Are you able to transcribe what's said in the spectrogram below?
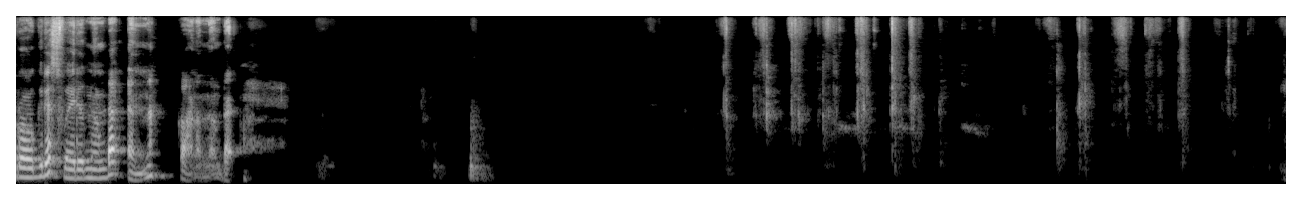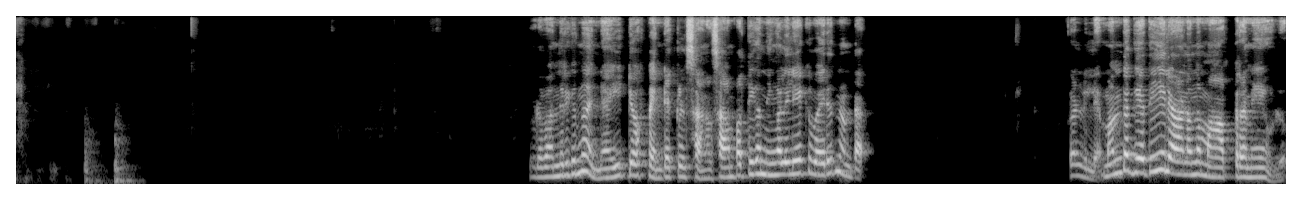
പ്രോഗ്രസ് വരുന്നുണ്ട് എന്ന് കാണുന്നുണ്ട്. ഇവിടെ വന്നിരിക്കുന്നത് നൈറ്റ് ഓഫ് പെന്റക്കിൾസ് ആണ്. സാമ്പത്തികം നിങ്ങളിലേക്ക് വരുന്നുണ്ട്. കണ്ടില്ലേ? മന്ദഗതിയിലാണെന്ന് മാത്രമേ ഉള്ളൂ.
